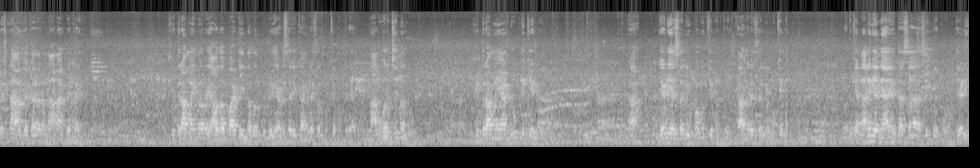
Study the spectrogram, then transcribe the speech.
ಕೃಷ್ಣ ಆಗಬೇಕಾದ್ರೆ ನಾನು ಸಿದ್ದರಾಮಯ್ಯನವರು ಯಾವುದೋ ಪಾರ್ಟಿಯಿಂದ ಬಂದ್ಬಿಟ್ಟು ಎರಡು ಸರಿ ಕಾಂಗ್ರೆಸಲ್ಲಿ ಮುಖ್ಯಮಂತ್ರಿ ಆದರು. ನಾನು original Siddaramaiah duplicate J D ಎಸ್ಸಲ್ಲಿ ಉಪಮುಖ್ಯಮಂತ್ರಿ ಕಾಂಗ್ರೆಸ್ಸಲ್ಲಿ ಮುಖ್ಯಮಂತ್ರಿ. ಅದಕ್ಕೆ ನನಗೆ ನ್ಯಾಯಯುತ ಸಹ ಸಿಗಬೇಕು ಅಂತೇಳಿ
